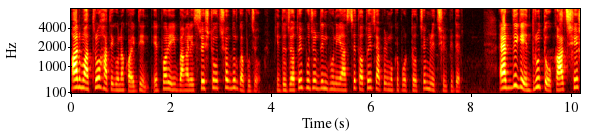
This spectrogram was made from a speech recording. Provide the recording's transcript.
আর মাত্র হাতে গোনা কয়েকদিন। এরপরেই বাঙালির শ্রেষ্ঠ উৎসব দুর্গাপুজো। কিন্তু যতই পুজোর দিন ঘনিয়ে আসছে, ততই চাপের মুখে পড়তে হচ্ছে মৃৎশিল্পীদের। একদিকে দ্রুত কাজ শেষ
